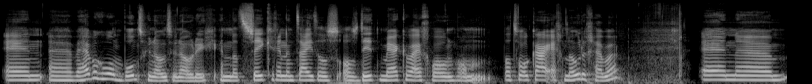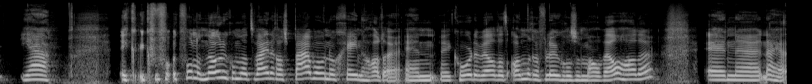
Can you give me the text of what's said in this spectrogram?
En we hebben gewoon bondgenoten nodig. En dat zeker in een tijd als, als dit merken wij gewoon van... dat we elkaar echt nodig hebben. En ehm, ja... Ik, ik, ik vond het nodig omdat wij er als Pabo nog geen hadden. En ik hoorde wel dat andere vleugels hem al wel hadden. En eh, nou ja,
